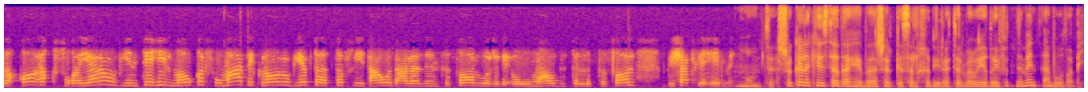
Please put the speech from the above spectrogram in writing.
دقائق صغيرة وبينتهي الموقف ومع تكراره بيبدأ الطفل يتعود على الانفصال ومعاودة الاتصال بشكل آمن. ممتاز. شكرا لك أستاذة هبة شركس الخبيرة التربوية ضيفتنا من أبو ظبي.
